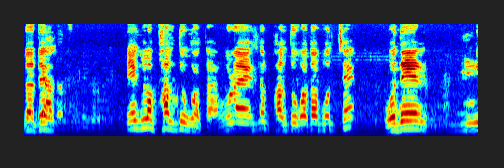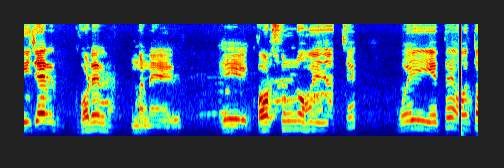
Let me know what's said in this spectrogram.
তাদের এগুলো ফালতু কথা। ওরা একদম ফালতু কথা বলছে। ওদের নিজের ঘরের মানে ঘর শূন্য হয়ে যাচ্ছে ওই এতে হয়তো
